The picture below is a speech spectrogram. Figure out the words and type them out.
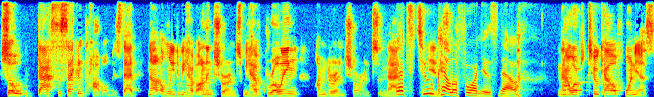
So that's the second problem: is that not only do we have uninsurance, we have growing underinsurance, and that that's two Californias now. now up to two Californias.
